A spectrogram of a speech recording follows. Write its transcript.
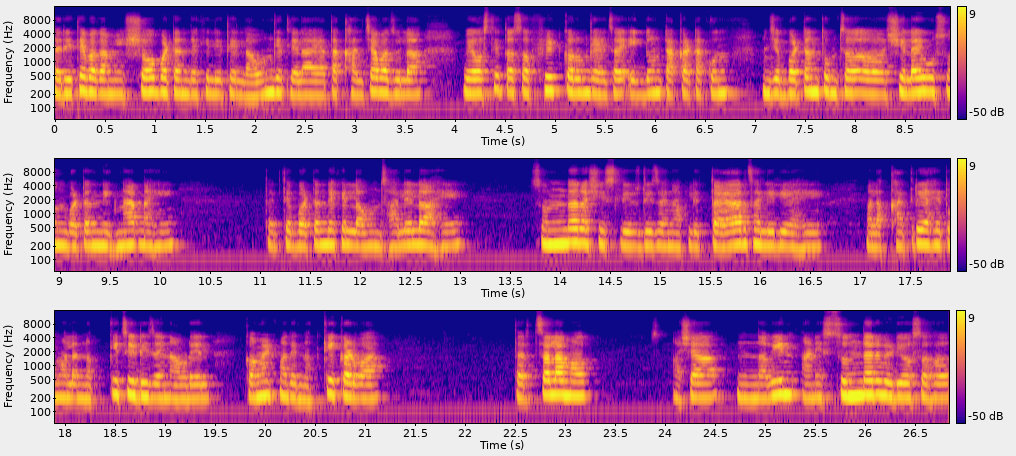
तर इथे बघा मी शो बटन देखील इथे लावून घेतलेला आहे. आता खालच्या बाजूला व्यवस्थित असं फिट करून घ्यायचं आहे. एक दोन टाका टाकून म्हणजे बटन तुमचं शिलाई उसून बटन निघणार नाही. तर ते बटन देखील लावून झालेलं आहे. सुंदर अशी स्लीव्ज डिझाईन आपली तयार झालेली आहे. मला खात्री आहे तुम्हाला नक्कीच ही डिझाईन आवडेल. कमेंटमध्ये नक्की कळवा. तर चला मग अशा नवीन आणि सुंदर व्हिडिओसह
